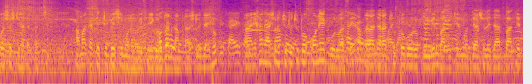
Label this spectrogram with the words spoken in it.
পঁয়ষট্টি হাজার চাচ্ছে। আমার কাছে একটু বেশি মনে হয়েছে এই গরুটার দামটা আসলে যাই হোক। এখানে আসলে ছোটো ছোটো অনেক গরু আছে। আপনারা যারা ছোট গরু কিনবেন বাজেটের মধ্যে আসলে যার বাজেট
